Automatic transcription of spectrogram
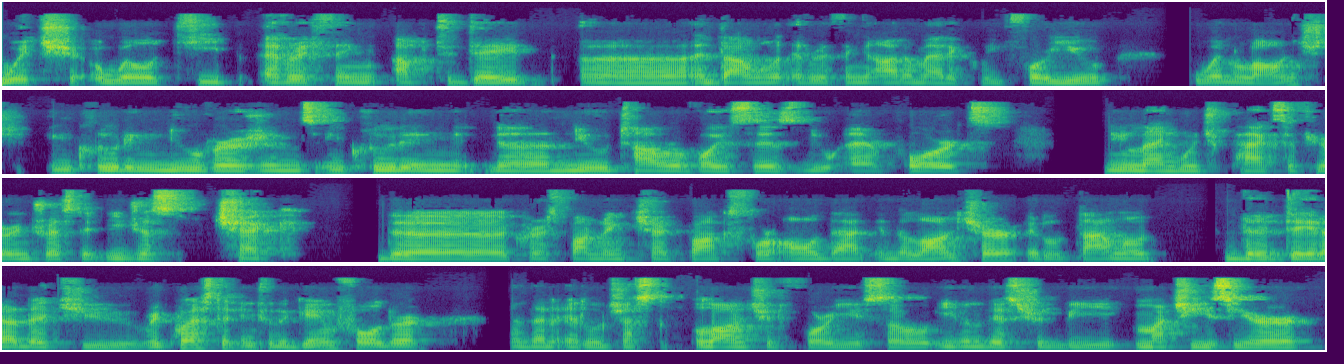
which will keep everything up to date uh, and download everything automatically for you when launched, including new versions, including uh, new tower voices, new airports, new language packs. If you're interested, you just check the corresponding checkbox for all that in the launcher. It'll download the data that you requested into the game folder, and then it'll just launch it for you. So even this should be much easier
